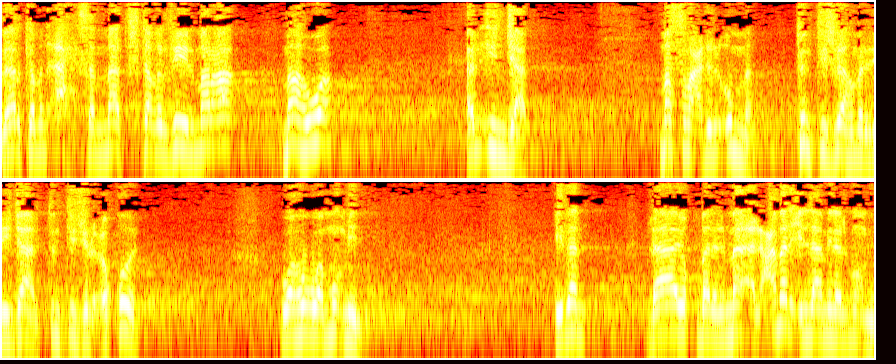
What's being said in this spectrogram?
ذلك من أحسن ما تشتغل فيه المرأة ما هو؟ الإنجاب. مصنع للأمة تنتج لهم الرجال تنتج العقول وهو مؤمن. إذا لا يقبل العمل إلا من المؤمن.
